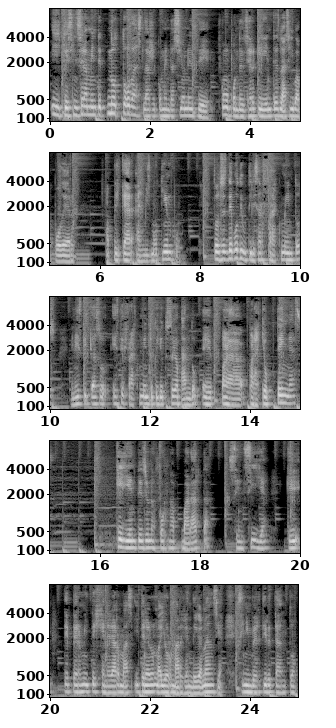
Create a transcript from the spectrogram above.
y que sinceramente no todas las recomendaciones de cómo potenciar clientes las iba a poder aplicar al mismo tiempo. Entonces debo de utilizar fragmentos, en este caso este fragmento que yo te estoy hablando, eh, para, para que obtengas clientes de una forma barata, sencilla, que te permite generar más y tener un mayor margen de ganancia sin invertir tanto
